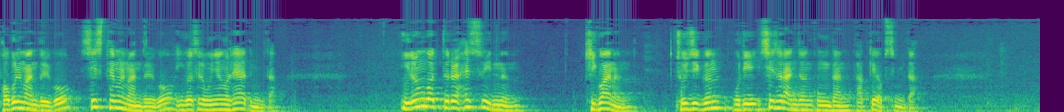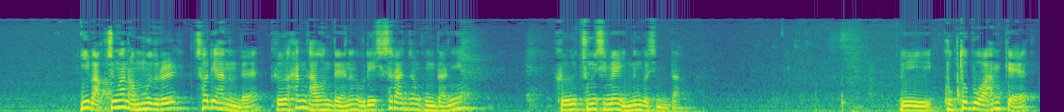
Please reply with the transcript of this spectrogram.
법을 만들고 시스템을 만들고 이것을 운영을 해야 됩니다. 이런 것들을 할 수 있는 기관은 조직은 우리 시설안전공단 밖에 없습니다. 이 막중한 업무들을 처리하는데 그 한 가운데에는 우리 시설안전공단이 그 중심에 있는 것입니다. 이 국토부와 함께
